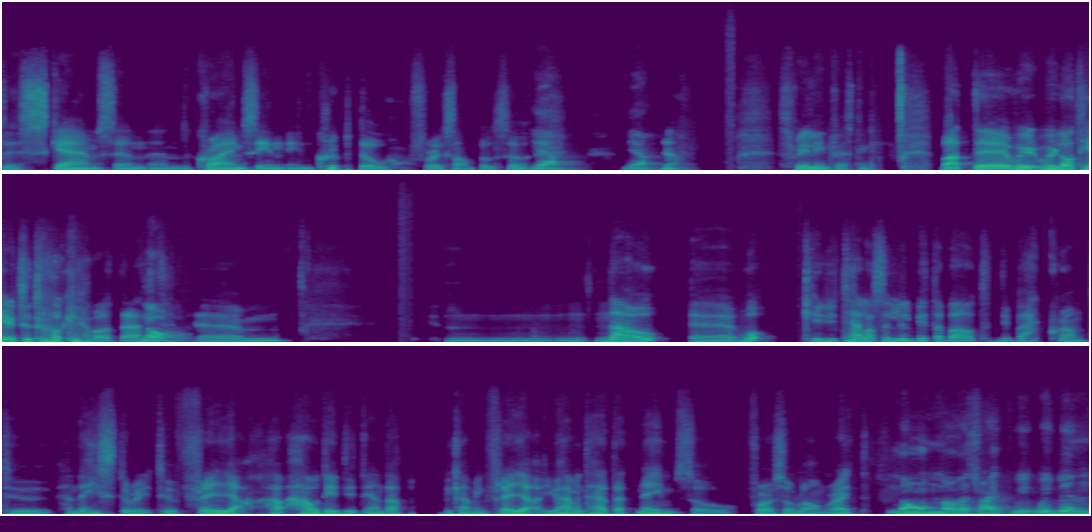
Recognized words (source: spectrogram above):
uh, scams and, and crimes in, in crypto, for example. So yeah, yeah, yeah it's really interesting. But uh, we're, we're not here to talk about that. No. Um, now, uh, what can you tell us a little bit about the background to and the history to Freja? How, how did it end up becoming Freja? You haven't had that name so for so long, right? No, no, that's right. We, we've been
